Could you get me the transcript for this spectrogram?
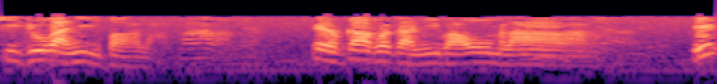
ခြေကျိုးကညှိပါလားမှန်ပါဗျာအဲ့တော့ကားခွက်ကညှိပါဦးမလားဟင်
